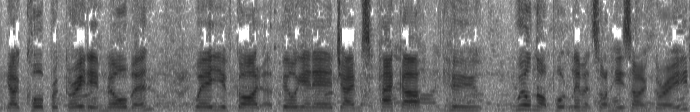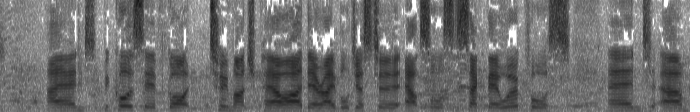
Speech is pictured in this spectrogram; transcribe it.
you know, corporate greed in Melbourne, where you've got a billionaire James Packer who will not put limits on his own greed. And because they've got too much power, they're able just to outsource and sack their workforce. And um,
